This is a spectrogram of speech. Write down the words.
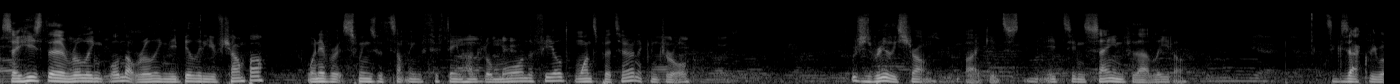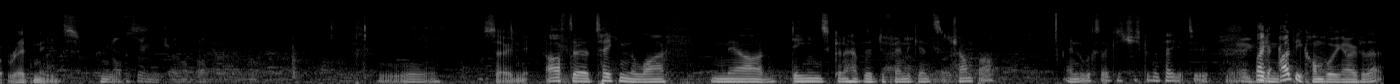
So here's the ruling, well not ruling, the ability of Champa. Whenever it swings with something with 1500 or more on the field, once per turn it can draw, which is really strong. Like it's it's insane for that leader. It's exactly what Red needs. Ooh. So after taking the life, now Dean's gonna have to defend against the Champa, and it looks like it's just gonna take it too. Mm-hmm. Like I'd be comboing over that.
